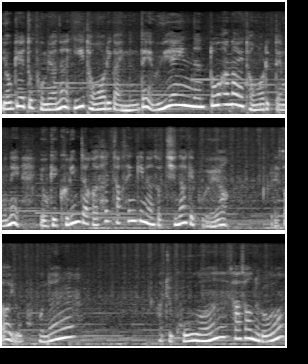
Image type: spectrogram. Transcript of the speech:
여기에도 보면은 이 덩어리가 있는데 위에 있는 또 하나의 덩어리 때문에 여기 그림자가 살짝 생기면서 진하게 보여요. 그래서 이 부분을 아주 고운 사선으로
